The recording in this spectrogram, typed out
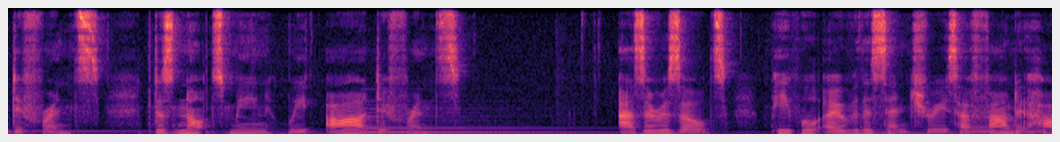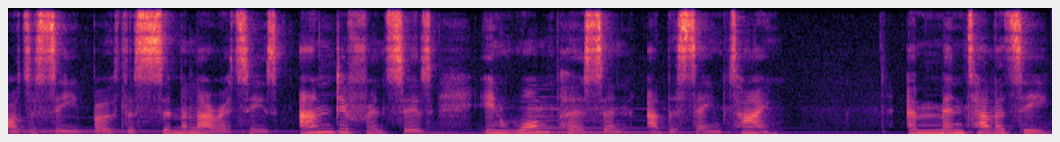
different does not mean we are different. As a result, people over the centuries have found it hard to see both the similarities and differences in one person at the same time a mentality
